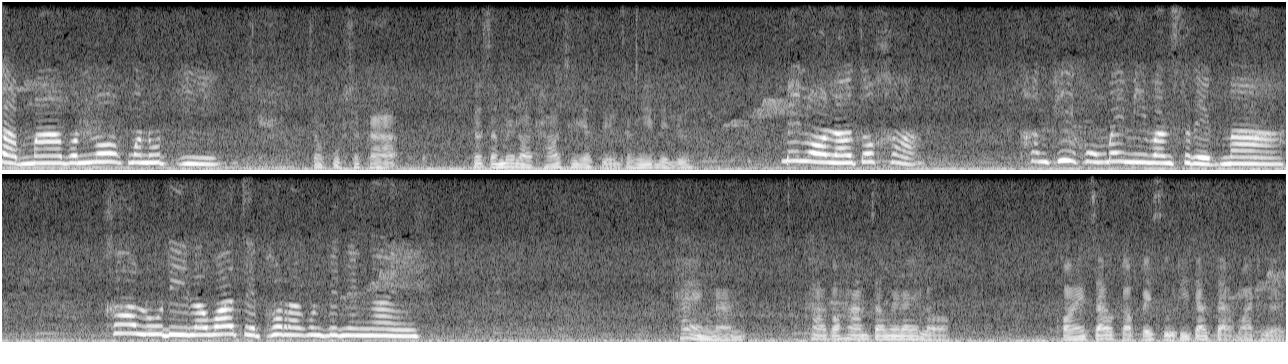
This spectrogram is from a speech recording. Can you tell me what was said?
กลับมาบนโลกมนุษย์อีก เจ้ากุศกะ เจ้าจะไม่รอเท้าชัยเสนสักนิดเลยหรือ ไม่รอแล้วเจ้าค่ะ ท่านพี่คงไม่มีวันเสด็จมา ข้ารู้ดีแล้วว่าเจ็บเพราะรักมันเป็นยังไง ถ้าอย่างนั้นข้าก็ห้ามเจ้าไม่ได้หรอก ขอให้เจ้ากลับไปสู่ที่เจ้าจากมาเถิด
